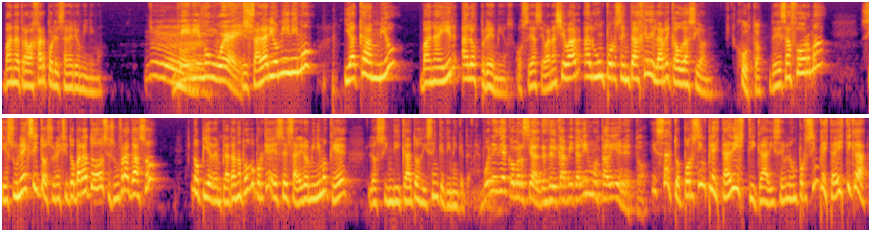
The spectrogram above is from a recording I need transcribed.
van a trabajar por el salario mínimo. Minimum El wage. salario mínimo y a cambio van a ir a los premios. O sea, se van a llevar algún porcentaje de la recaudación. Justo. De esa forma, si es un éxito, es un éxito para todos, si es un fracaso, no pierden plata tampoco porque es el salario mínimo que los sindicatos dicen que tienen que tener. Buena idea comercial. Desde el capitalismo está bien esto. Exacto, por simple estadística, dice Blum, por simple estadística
